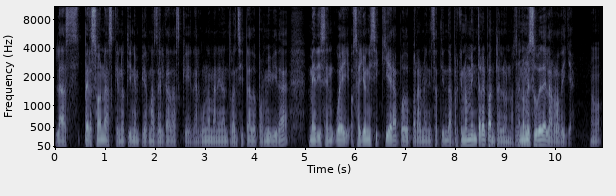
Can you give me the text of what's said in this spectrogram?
las personas que no tienen piernas delgadas, que de alguna manera han transitado por mi vida, me dicen, güey, o sea, yo ni siquiera puedo pararme en esa tienda porque no me entra el pantalón, o sea, no me sube de la rodilla, ¿no?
